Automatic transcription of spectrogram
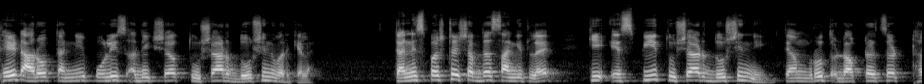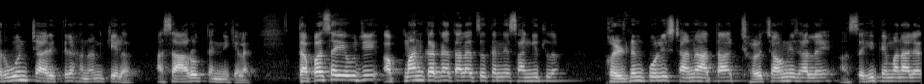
थेट आरोप त्यांनी पोलीस अधीक्षक तुषार दोषींवर केलाय. त्यांनी स्पष्ट शब्दात सांगितलंय की एस पी तुषार दोशींनी त्या मृत डॉक्टरचं ठरवून चारित्र्य हनन केलं असा आरोप त्यांनी केला तपासाऐवजी अपमान करण्यात आल्याचं त्यांनी सांगितलं. फलटण पोलीस ठाणं आता छळछावणी झालंय असंही ते म्हणाल्यात.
